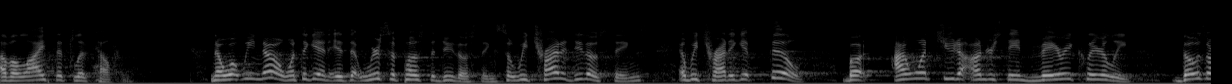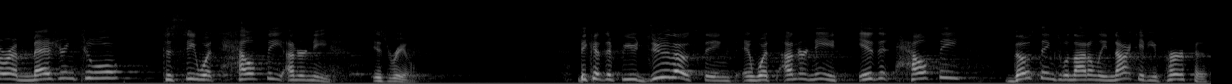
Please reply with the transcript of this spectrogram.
of a life that's lived healthy. Now, what we know, once again, is that we're supposed to do those things. So we try to do those things and we try to get filled. But I want you to understand very clearly those are a measuring tool to see what's healthy underneath is real. Because if you do those things and what's underneath isn't healthy, those things will not only not give you purpose,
